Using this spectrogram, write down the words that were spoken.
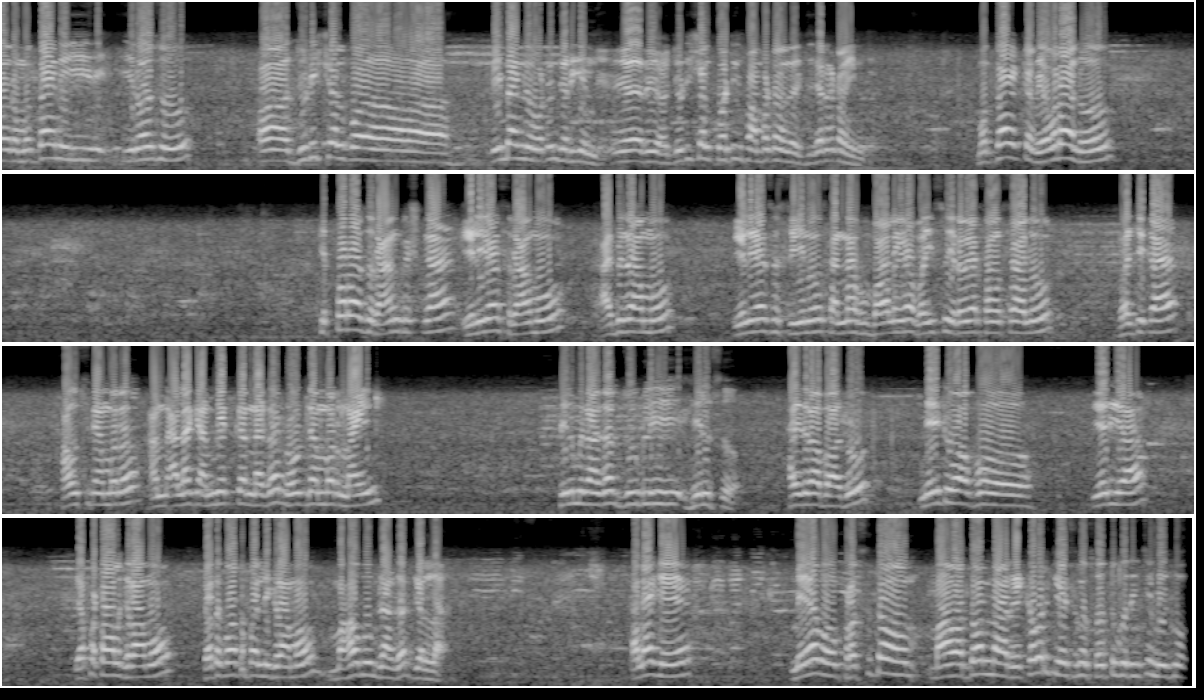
సదరు ముద్దాయిని ఈ- ఈరోజు జుడిషియల్ కో- రిమాండ్ ఇవ్వడం జరిగింది. జుడిషియల్ కోర్టుకి పంపడం జరగడం అయింది. ముద్దా యొక్క వివరాలు Tipparaju Ramakrishna alias Ramu Abhiramu alias Srinu son of Balayya వయసు ఇరవై ఆరు సంవత్సరాలు రజిక హౌస్ నెంబరు అలాగే Ambedkar Nagar road number nine Film Nagar Jubilee Hills Hyderabad native of area Epatal గ్రామం పెదకోతపల్లి గ్రామం మహబూబ్ నగర్ జిల్లా. అలాగే మేము ప్రస్తుతం మా వద్ద ఉన్న రికవర్ చేసిన సొత్తు గురించి మీకు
